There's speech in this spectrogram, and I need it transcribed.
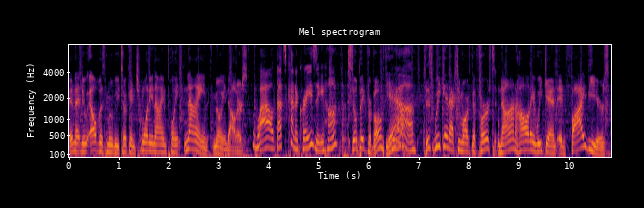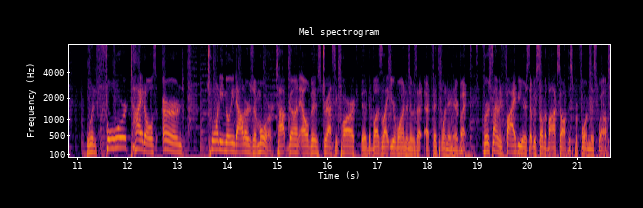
And that new Elvis movie took in $29.9 million. Wow, that's kind of crazy, huh? Still big for both, yeah. Yeah. This weekend actually marked the first non holiday weekend in five years when four titles earned $20 million or more. Top Gun, Elvis, Jurassic Park, the, the Buzz Lightyear one, and there was a, a fifth one in there. But first time in five years that we saw the box office perform this well.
